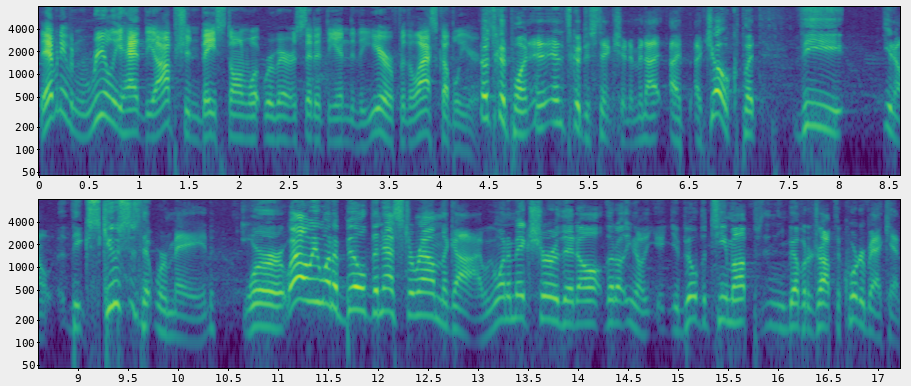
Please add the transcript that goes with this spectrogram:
They haven't even really had the option based on what Rivera said at the end of the year for the last couple years. That's a good point, and it's a good distinction. I mean, I, I, I joke, but the you know the excuses that were made were well, we want to build the nest around the guy. We want to make sure that all that all, you know you build the team up and you be able to drop the quarterback in,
